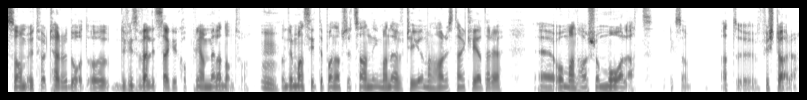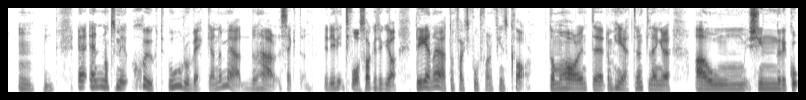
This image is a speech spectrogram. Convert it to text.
som utför terrordåd. Och det finns väldigt starka kopplingar mellan de två. Mm. Och det man sitter på en absolut sanning, man är övertygad, man har en stark ledare eh, och man har som mål att, liksom, att eh, förstöra. Mm. Mm. En, något som är sjukt oroväckande med den här sekten, det är två saker tycker jag. Det ena är att de faktiskt fortfarande finns kvar. De, har inte, de heter inte längre Aum Shinriko,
